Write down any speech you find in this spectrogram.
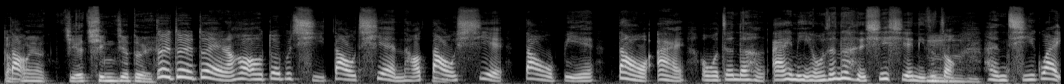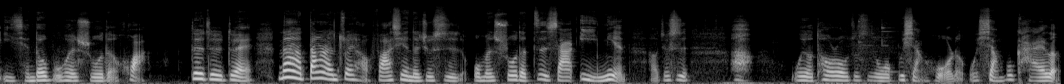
道要结清就对，对对对，然后哦，对不起，道歉，然后道谢、道别、道爱，我真的很爱你，我真的很谢谢你，这种很奇怪以前都不会说的话，对对对，那当然最好发现的就是我们说的自杀意念啊，就是啊，我有透露，就是我不想活了，我想不开了。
